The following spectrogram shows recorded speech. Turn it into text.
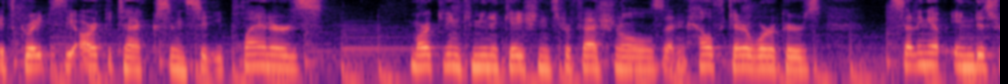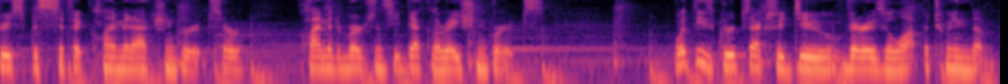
It's great to see architects and city planners, marketing communications professionals, and healthcare workers setting up industry specific climate action groups or climate emergency declaration groups. What these groups actually do varies a lot between them,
